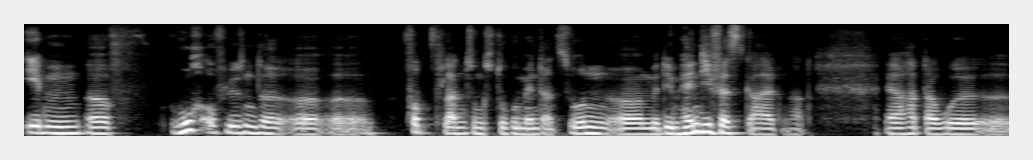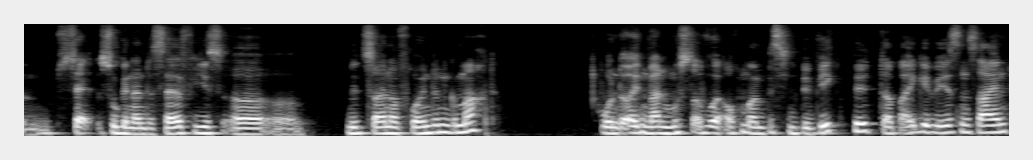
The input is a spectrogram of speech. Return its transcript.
eben äh, hochauflösende äh, äh Fortpflanzungsdokumentation äh, mit dem Handy festgehalten hat. Er hat da wohl äh, se sogenannte Selfies äh, mit seiner Freundin gemacht. Und irgendwann muss da wohl auch mal ein bisschen Bewegtbild dabei gewesen sein.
